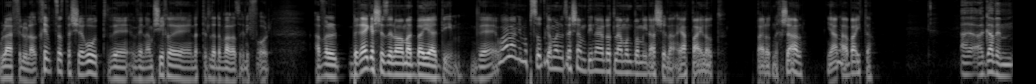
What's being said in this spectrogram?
אולי אפילו להרחיב קצת את השירות ו- ולהמשיך לתת לדבר הזה לפעול. אבל ברגע שזה לא עמד ביעדים, ווואלה, אני מבסוט גם על זה שהמדינה יודעת לעמוד במילה שלה. היה פיילוט, פיילוט נכשל, יאללה, הביתה. אגב, הם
